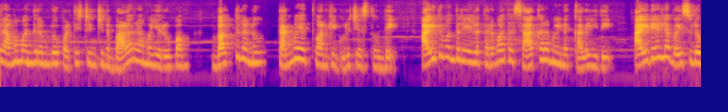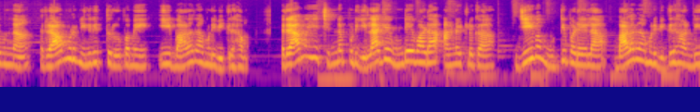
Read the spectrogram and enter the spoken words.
రామమందిరంలో ప్రతిష్ఠించిన బాలరామయ్య రూపం భక్తులను తన్మయత్వానికి గురిచేస్తోంది ఐదు వందల ఏళ్ళ తర్వాత సాకారమైన కల ఇది. ఐదేళ్ళ వయసులో ఉన్న రాముడు నిలువెత్తు రూపమే ఈ బాలరాముడి విగ్రహం. రామయ్య చిన్నప్పుడు ఇలాగే ఉండేవాడా అన్నట్లుగా జీవం ఉట్టిపడేలా బాలరాముడి విగ్రహాన్ని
